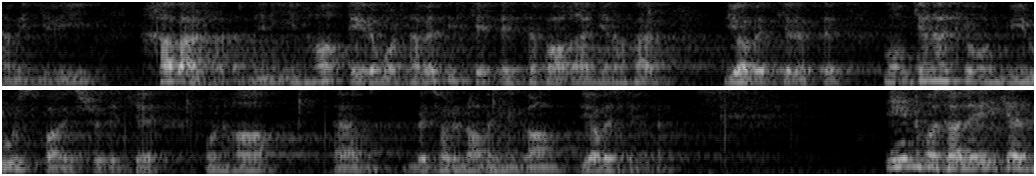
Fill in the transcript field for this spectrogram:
همهگیری خبر دادن. یعنی اینها غیر مرتبط نیست که اتفاقا یه نفر دیابت گرفته. ممکن است که اون ویروس باعث شده که اونها به طور نابهنگام دیابت بگیرن. این مطالعه که از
